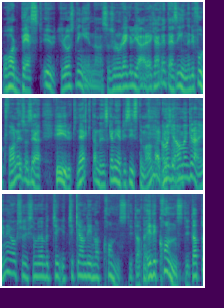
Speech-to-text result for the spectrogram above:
och har bäst utrustning in alltså. Så de reguljära är kanske inte ens inne. Det är fortfarande så att säga hyrknäktande. Det ska ner till siste man verkar Ja men, som. ja men grejen är också liksom, jag ty, tycker han det är något konstigt? Att, är det konstigt att,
